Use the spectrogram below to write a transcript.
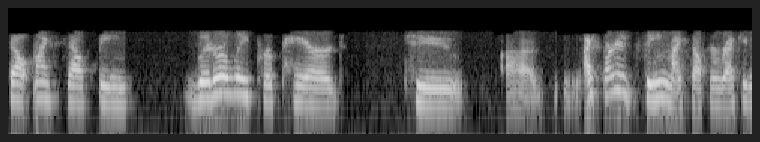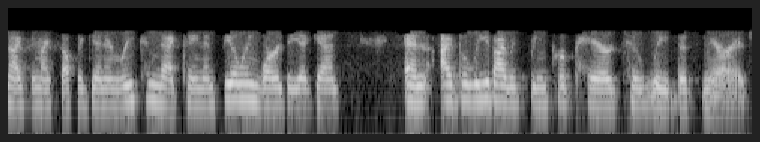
felt myself being literally prepared to uh, I started seeing myself and recognizing myself again and reconnecting and feeling worthy again. And I believe I was being prepared to leave this marriage.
